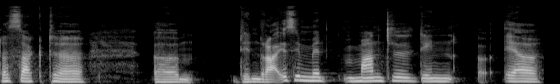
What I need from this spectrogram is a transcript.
da sagt er, ähm, den Reisemantel, den er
